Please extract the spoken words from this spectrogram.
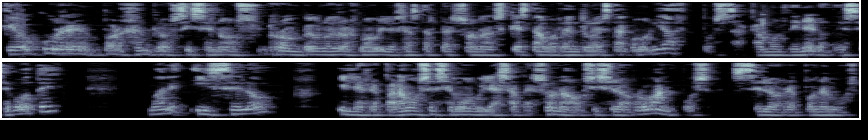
¿Qué ocurre, por ejemplo, si se nos rompe uno de los móviles a estas personas que estamos dentro de esta comunidad? Pues sacamos dinero de ese bote, ¿vale? Y se lo y le reparamos ese móvil a esa persona o si se lo roban, pues se lo reponemos.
